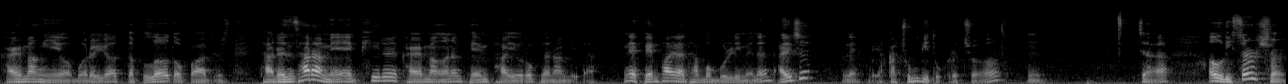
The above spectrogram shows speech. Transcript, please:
갈망이에요. 뭐를요? The blood of others. 다른 사람의 피를 갈망하는 뱀파이어로 변합니다. 네 뱀파이어한테 한번 몰리면은 알지? 네뭐 약간 좀비도 그렇죠. 음. 자 a researcher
